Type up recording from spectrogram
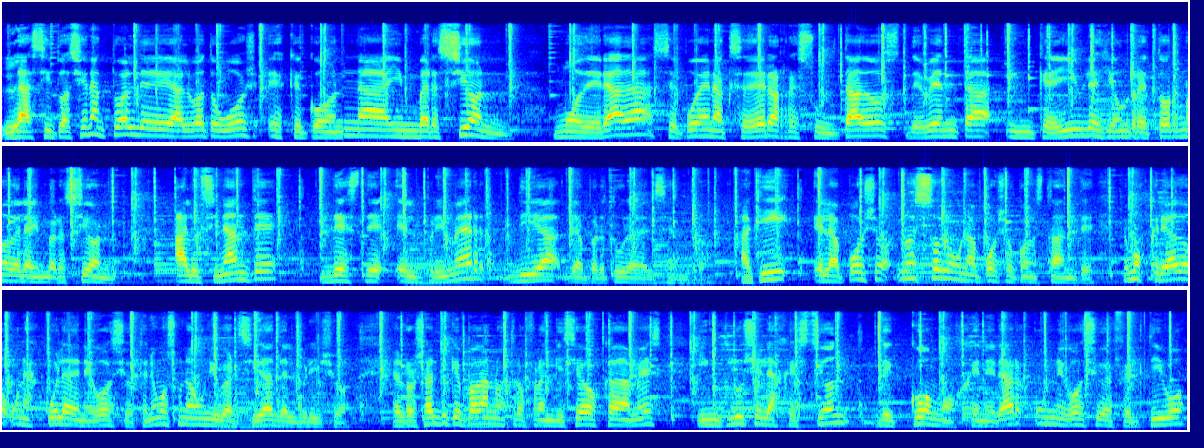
La situación actual de Albato Wash es que con una inversión moderada se pueden acceder a resultados de venta increíbles y a un retorno de la inversión alucinante desde el primer día de apertura del centro. Aquí el apoyo no es solo un apoyo constante, hemos creado una escuela de negocios, tenemos una universidad del brillo. El royalty que pagan nuestros franquiciados cada mes incluye la gestión de cómo generar un negocio efectivo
